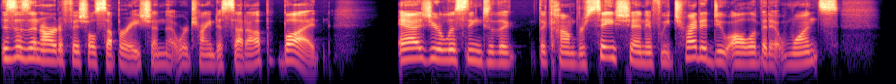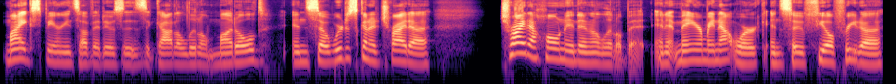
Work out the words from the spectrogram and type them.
This is an artificial separation that we're trying to set up, but as you're listening to the the conversation, if we try to do all of it at once, my experience of it is is it got a little muddled. And so we're just going to try to try to hone it in a little bit and it may or may not work and so feel free to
